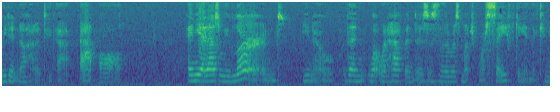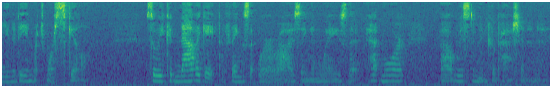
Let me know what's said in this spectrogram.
We didn't know how to do that at all. And yet as we learned, you know, then what would happen is, is there was much more safety in the community and much more skill so we could navigate the things that were arising in ways that had more uh, wisdom and compassion in it.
